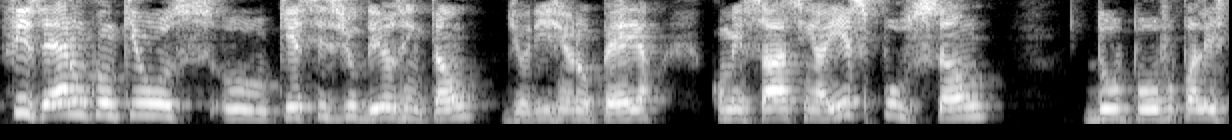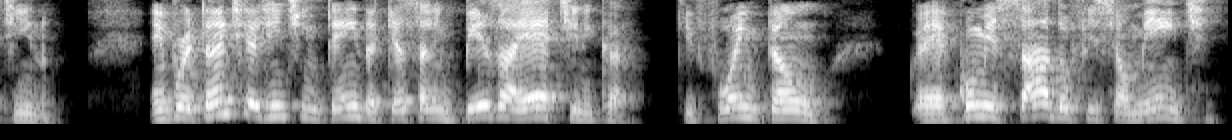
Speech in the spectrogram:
fizeram com que, os, o, que esses judeus, então, de origem europeia, começassem a expulsão do povo palestino. É importante que a gente entenda que essa limpeza étnica, que foi então é, começada oficialmente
